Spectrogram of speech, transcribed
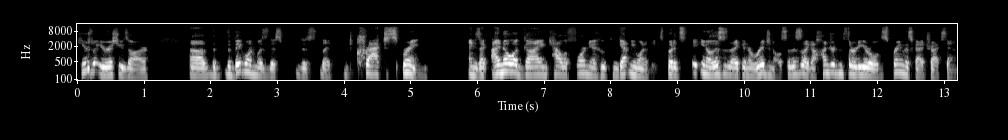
here's what your issues are. Uh, the, the big one was this, this like cracked spring. And he's like, I know a guy in California who can get me one of these, but it's, you know, this is like an original. So this is like a 130 year old spring this guy tracks down.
